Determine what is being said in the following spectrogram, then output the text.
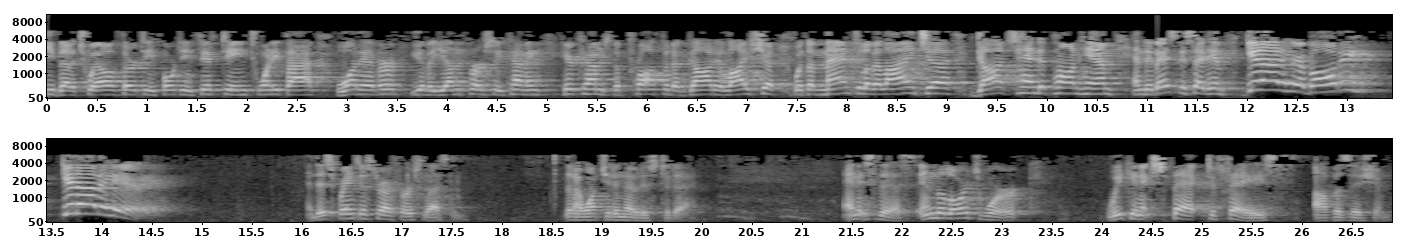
You've got a 12, 13, 14, 15, 25, whatever. You have a young person coming. Here comes the prophet of God, Elisha, with the mantle of Elijah, God's hand upon him, and they basically say to him, get out of here, baldy! Get out of here! And this brings us to our first lesson that I want you to notice today. And it's this in the Lord's work, we can expect to face opposition.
